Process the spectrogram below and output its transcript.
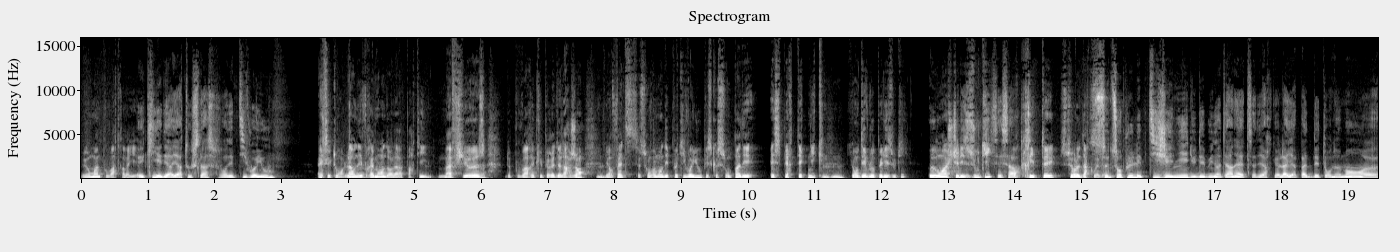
mais au moins de pouvoir travailler. Et qui est derrière tout cela? Ce sont des petits voyous? Exactement. Là, on est vraiment dans la partie mafieuse de pouvoir récupérer de l'argent. Mhm. Et en fait, ce sont vraiment des petits voyous, puisque ce ne sont pas des experts techniques mhm. qui ont développé les outils. Eux ont acheté les outils pour crypter sur le dark web. Ce ne sont plus les petits génies du début d'Internet. C'est-à-dire que là, il n'y a pas de détournement. Euh,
